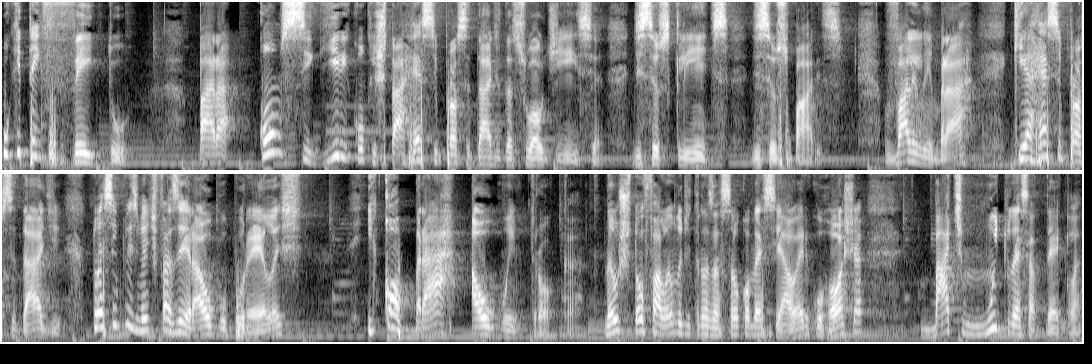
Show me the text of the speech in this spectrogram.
o que tem feito para conseguir e conquistar a reciprocidade da sua audiência, de seus clientes, de seus pares? Vale lembrar que a reciprocidade não é simplesmente fazer algo por elas e cobrar algo em troca. Não estou falando de transação comercial. Érico Rocha bate muito nessa tecla.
